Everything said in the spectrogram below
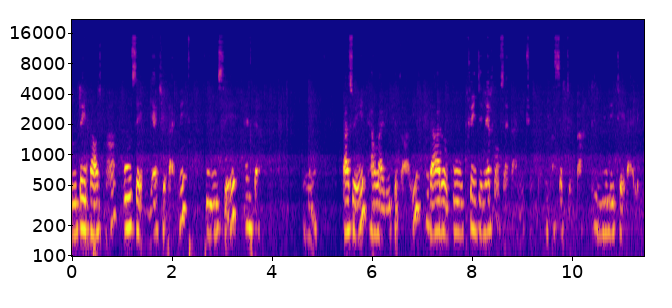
rotate box မှာ60ရိုက်ထည့်လိုက်မယ်90 enter ဒါဆိုရင်ထောင်းလိုက်ပြီးဖြစ်သွားပြီဒါကတော့ကိုထွင်ကျင်တဲ့ပုံစံတိုင်းလေးထွင်တယ်ဒီမှာ September ဒီမျိုးလေးထည့်လိုက်လို့ရတယ်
